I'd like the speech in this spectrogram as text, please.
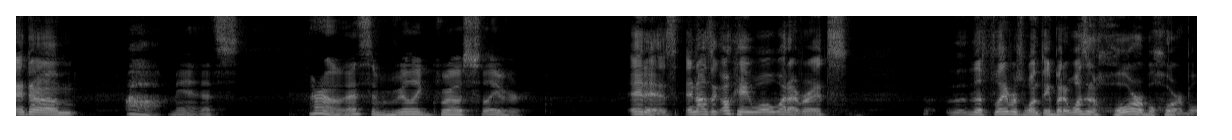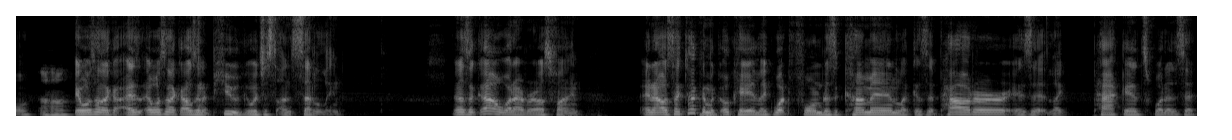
And um, Oh man, that's I don't know. That's a really gross flavor. it is, and I was like, okay, well, whatever. It's the flavor's one thing, but it wasn't horrible, horrible. Uh huh. It wasn't like I, it wasn't like I was gonna puke. It was just unsettling. And I was like, oh, whatever, it was fine. And I was like talking, like, okay, like what form does it come in? Like, is it powder? Is it like packets? What is it?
